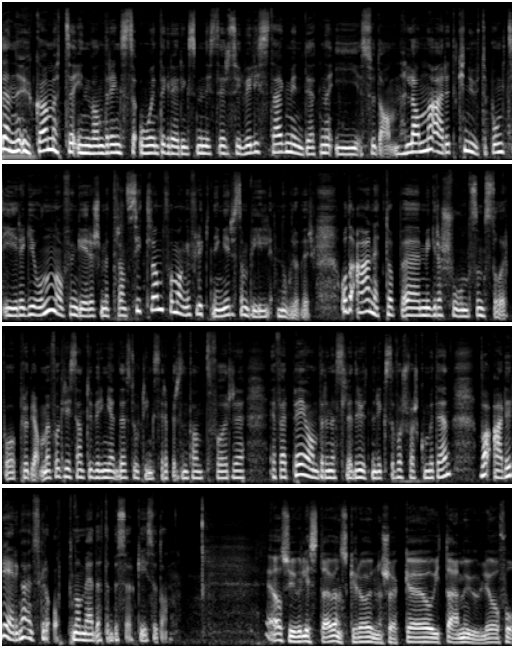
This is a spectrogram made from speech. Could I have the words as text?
Denne uka møtte innvandrings- og integreringsminister Sylvi Listhaug myndighetene i Sudan. Landet er et knutepunkt i regionen og fungerer som et transittland for mange flyktninger som vil nordover. Og det er nettopp eh, migrasjon som står på programmet. For Christian Tubring-Gjedde, stortingsrepresentant for eh, Frp og andre nestleder i utenriks- og forsvarskomiteen, hva er det regjeringa ønsker å oppnå med dette besøket i Sudan? Ja, Syvi Listhaug ønsker å undersøke hvorvidt det er mulig å få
